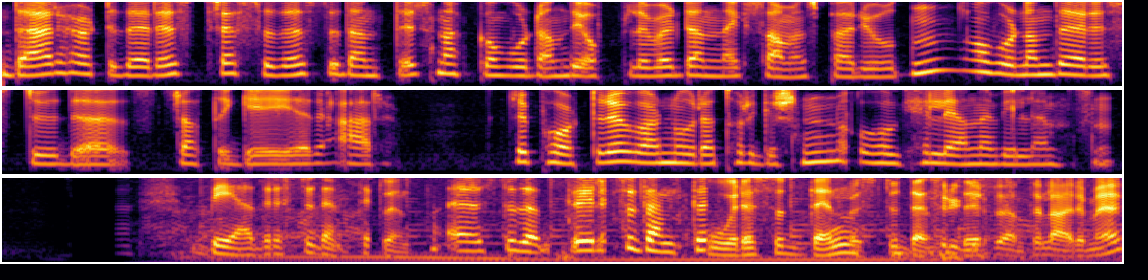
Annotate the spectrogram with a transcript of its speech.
Der hørte dere stressede studenter snakke om hvordan de opplever denne eksamensperioden, og hvordan deres studiestrategier er. Reportere var Nora Torgersen og Helene Wilhelmsen. Bedre studenter. Studenter. Studenter. studenter. Ordet student. Studenter. Trygge studenter lærer mer.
